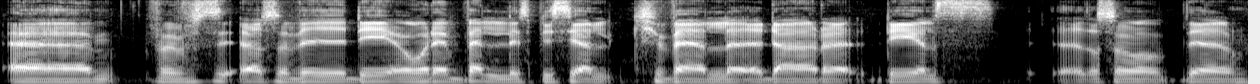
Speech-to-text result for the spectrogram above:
Eh, för, alltså, vi, det, och det är en väldigt speciell kväll där dels, eh, alltså, det,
